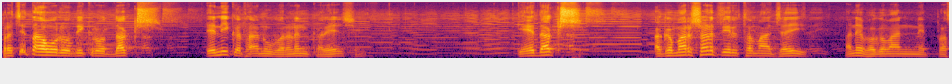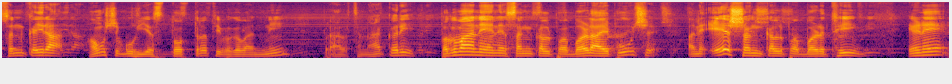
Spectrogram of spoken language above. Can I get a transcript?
પ્રચેતાઓનો દીકરો દક્ષ એની કથાનું વર્ણન કરે છે. કે દક્ષ અગમર્ષણ તીર્થમાં જઈ અને ભગવાનને પ્રસન્ન કર્યા. હંશ ગુહ્ય સ્તોત્રથી ભગવાનની પ્રાર્થના કરી. ભગવાને એને સંકલ્પ બળ આપ્યું છે અને એ સંકલ્પ બળથી એણે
